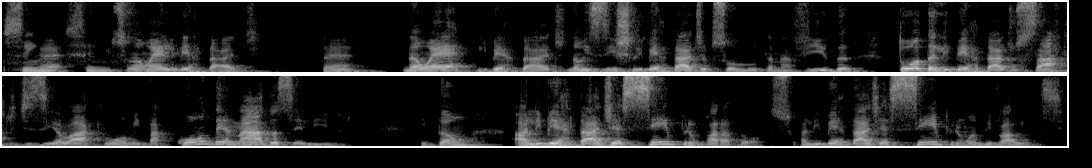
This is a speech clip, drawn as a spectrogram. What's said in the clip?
Sim, né? sim. Isso não é liberdade, né? Não é liberdade, não existe liberdade absoluta na vida. Toda liberdade, o Sartre dizia lá que o homem está condenado a ser livre. Então, a liberdade é sempre um paradoxo, a liberdade é sempre uma ambivalência.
